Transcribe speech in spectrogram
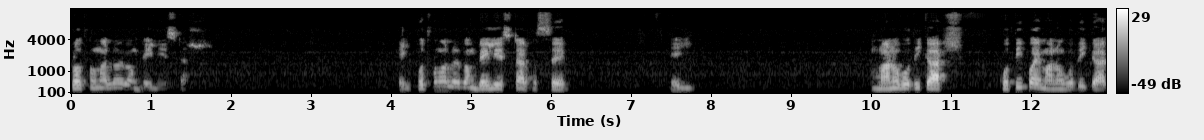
প্রথম আলো এবং ডেইলি স্টার এই প্রথম আলো এবং ডেইলি স্টার হচ্ছে এই মানবাধিকার, কতিপয় মানবাধিকার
